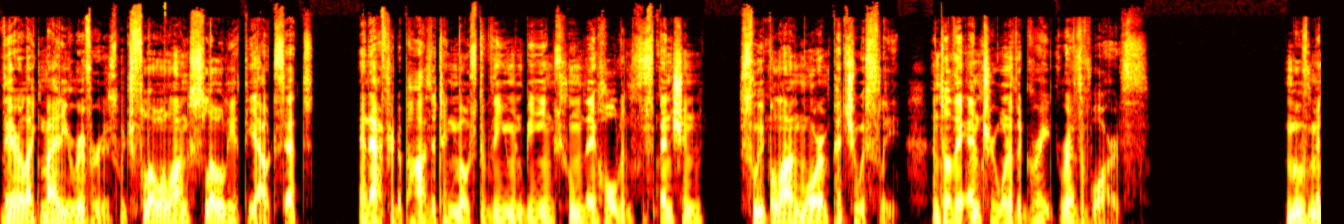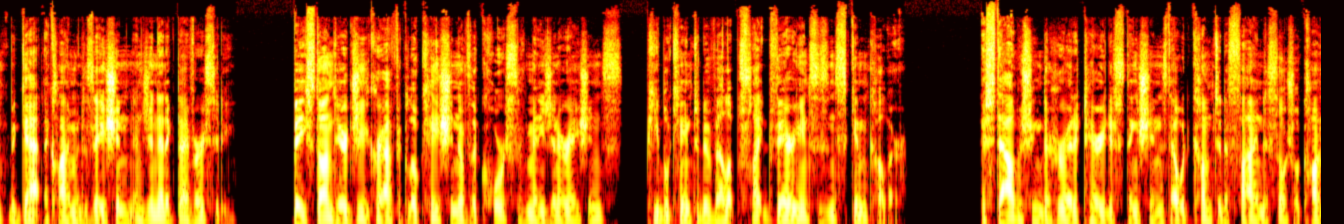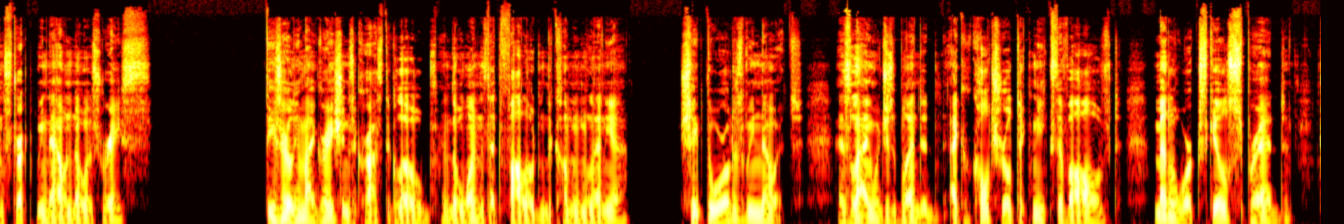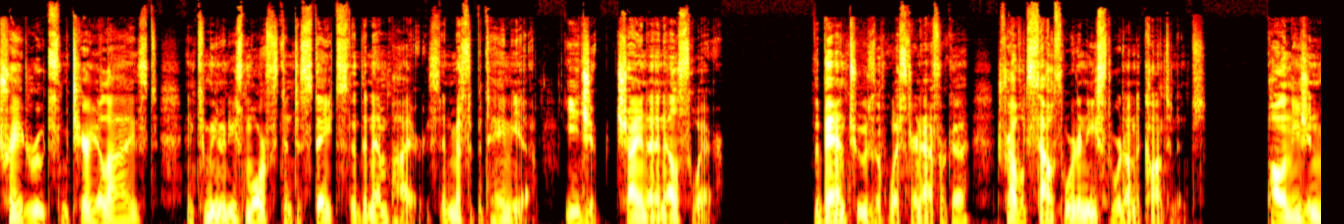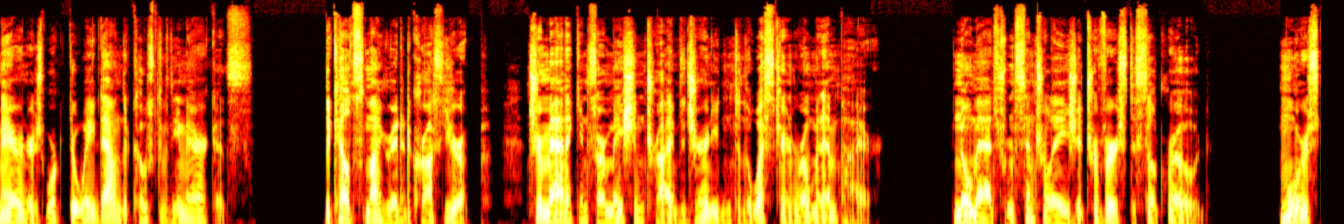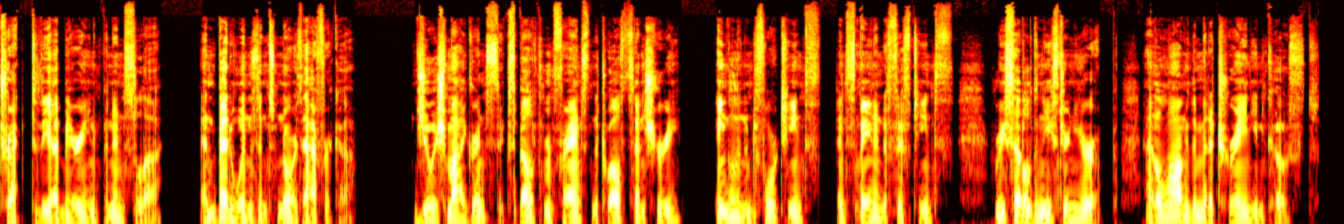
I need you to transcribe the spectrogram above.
they are like mighty rivers which flow along slowly at the outset, and after depositing most of the human beings whom they hold in suspension, sweep along more impetuously until they enter one of the great reservoirs. Movement begat acclimatization and genetic diversity. Based on their geographic location over the course of many generations, people came to develop slight variances in skin color, establishing the hereditary distinctions that would come to define the social construct we now know as race. These early migrations across the globe, and the ones that followed in the coming millennia, shaped the world as we know it, as languages blended, agricultural techniques evolved, metalwork skills spread, trade routes materialized, and communities morphed into states and then empires in Mesopotamia, Egypt, China, and elsewhere. The Bantus of Western Africa traveled southward and eastward on the continent. Polynesian mariners worked their way down the coast of the Americas. The Celts migrated across Europe, Germanic and Sarmatian tribes journeyed into the Western Roman Empire. Nomads from Central Asia traversed the Silk Road. Moors trekked to the Iberian Peninsula, and Bedouins into North Africa. Jewish migrants, expelled from France in the 12th century, England in the 14th, and Spain in the 15th, resettled in Eastern Europe and along the Mediterranean coast.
